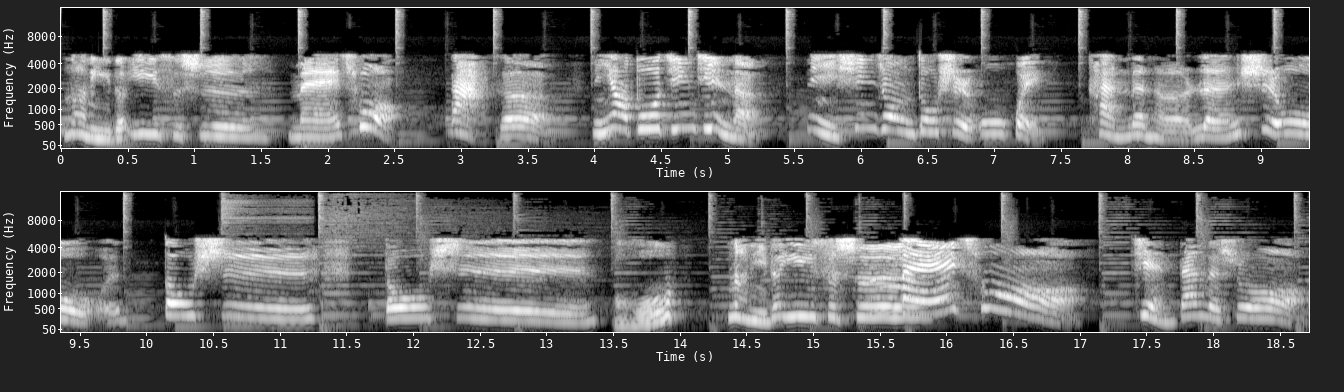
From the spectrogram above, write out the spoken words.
那你的意思是？没错，大哥，你要多精进了，你心中都是污秽。看任何人事物都是都是哦，那你的意思是？没错，简单的说，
